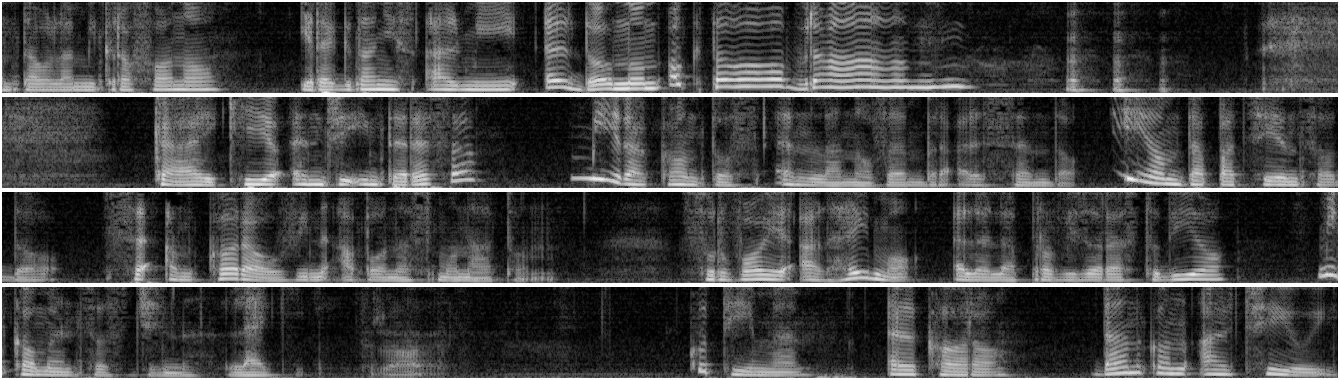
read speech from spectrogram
antau la mikrofono, Irek donis al mi eldonon oktobran. Kaj kio en ĝi interesa? Mi rakontos en la novembra elsendo. Iom da pacienco do, se ancora vin abonas monaton survoje al hejmo el la provizora studio mi komencas ĝin legi. Brave. Kutime, el coro, dankon al ciui,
